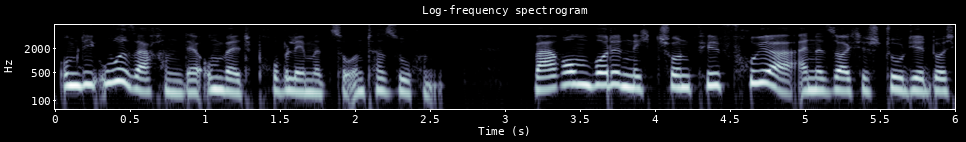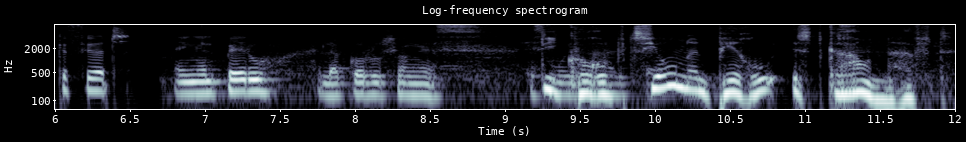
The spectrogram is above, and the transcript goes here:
um die Ursachen der Umweltprobleme zu untersuchen. Warum wurde nicht schon viel früher eine solche Studie durchgeführt? Die Korruption in Peru ist grauenhaft.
